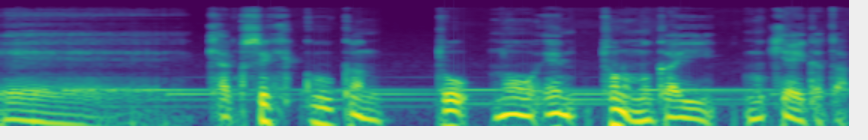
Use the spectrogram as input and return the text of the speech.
えー、客席空間との縁との向かい向き合い方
